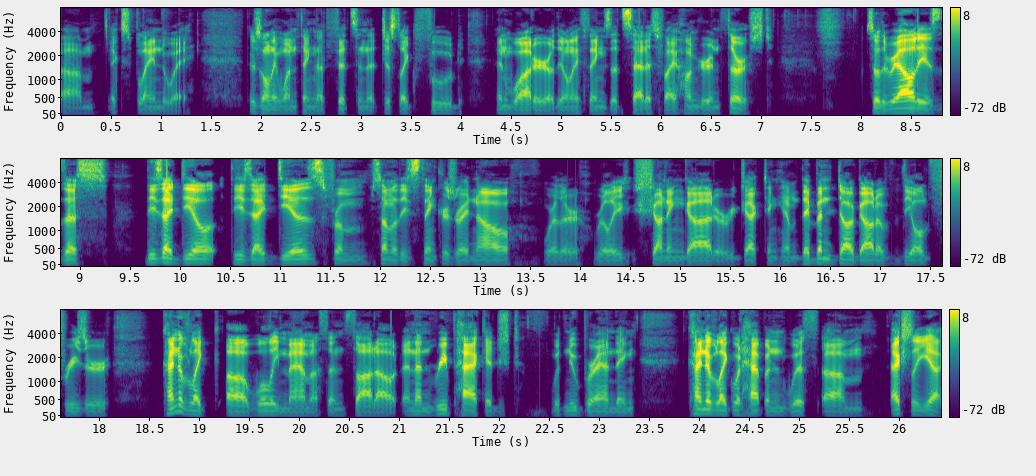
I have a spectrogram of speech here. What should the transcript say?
um, explained away. There's only one thing that fits in it, just like food and water are the only things that satisfy hunger and thirst. So the reality is this: these ideal these ideas from some of these thinkers right now, where they're really shunning God or rejecting Him, they've been dug out of the old freezer, kind of like a woolly mammoth, and thought out, and then repackaged with new branding, kind of like what happened with um, actually, yeah,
